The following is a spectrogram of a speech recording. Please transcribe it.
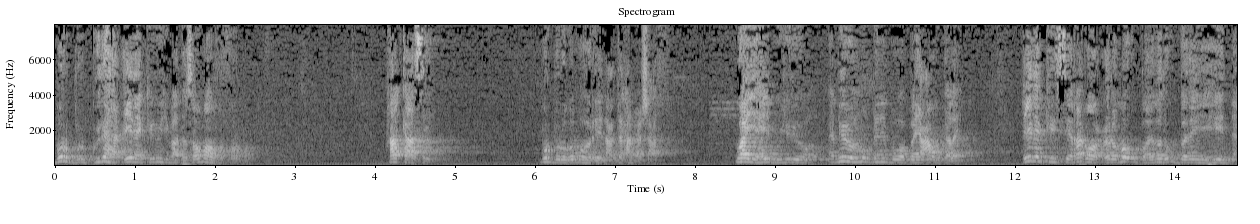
Burbur gudaha ciidankii u yimaada soomaha furfurmo halkaasi burbur ugama horreyn cabdiraxmaan ashcaf waa yahay buu yihi oo amiirulmuminiin buu bayca u galay. Ciidankiisii rag oo culamo ubadamadu u badan yihiinna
